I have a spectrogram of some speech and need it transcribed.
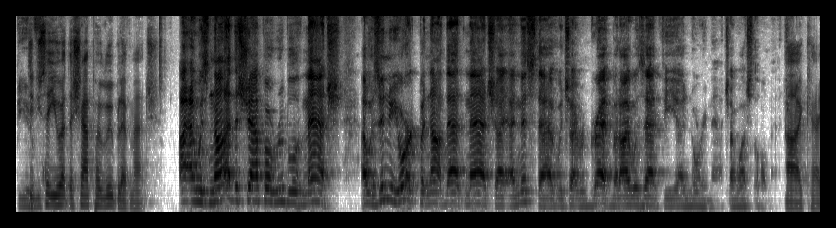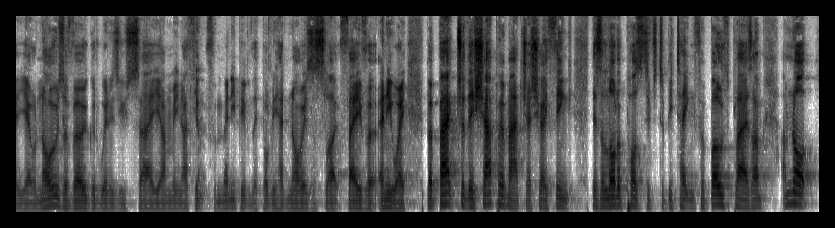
beautiful. Did you say you were at the Shapo Rublev match? I was not at the Shapo Rublev match. I was in New York, but not that match. I, I missed that, which I regret. But I was at the uh, Norrie match. I watched the whole match. Okay, yeah. Well, Norrie was a very good win, as you say. I mean, I think for many people, they probably had Norrie as a slight favourite. Anyway, but back to the Shapo match. Actually, I think there's a lot of positives to be taken for both players. I'm, I'm not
